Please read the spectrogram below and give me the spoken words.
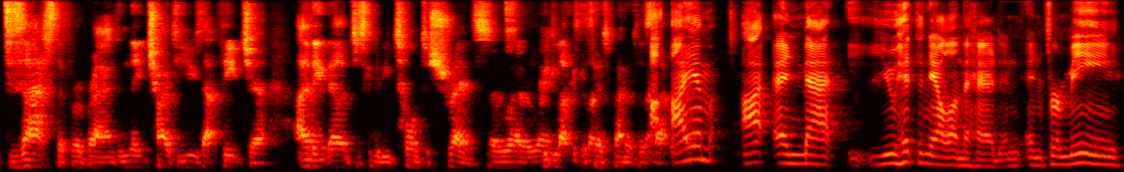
disaster for a brand and they try to use that feature. I think they're just going to be torn to shreds. So uh, good luck to the first brand that does that. I am, I, and Matt, you hit the nail on the head. And, and for me,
